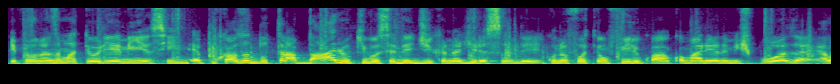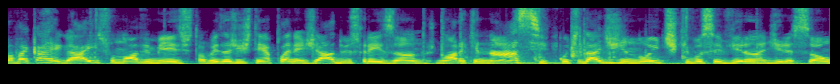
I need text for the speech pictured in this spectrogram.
e pelo menos é uma teoria minha, assim, é por causa do trabalho que você dedica na direção dele. Quando eu for ter um filho com a, com a Mariana, minha esposa, ela vai carregar isso nove meses. Talvez a gente tenha planejado isso três anos. Na hora que nasce, quantidade de noites que você vira na direção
